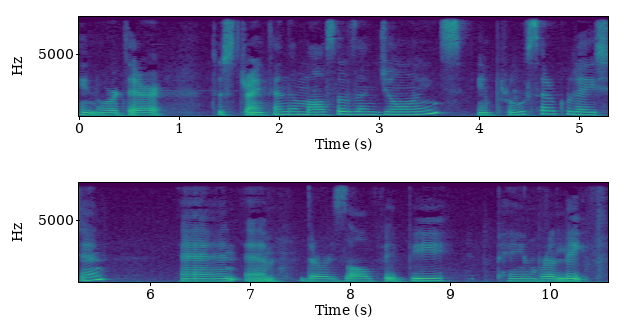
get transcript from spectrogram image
in order to strengthen the muscles and joints, improve circulation, and um, the result will be pain relief.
